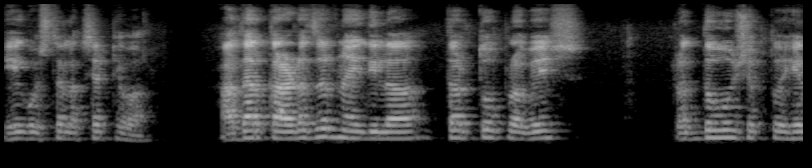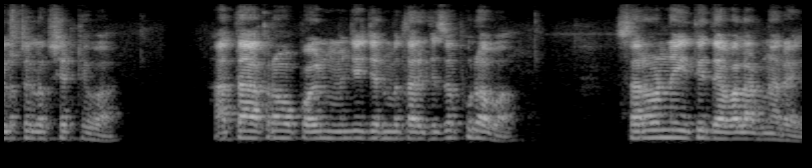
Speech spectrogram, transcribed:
हे गोष्ट लक्षात ठेवा. आधार कार्ड जर नाही दिलं तर तो प्रवेश रद्द होऊ शकतो हे गोष्ट लक्षात ठेवा. आता अकरावा पॉईंट म्हणजे जन्मतारखेचा पुरावा. सर्वांना इथे द्यावा लागणार आहे.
